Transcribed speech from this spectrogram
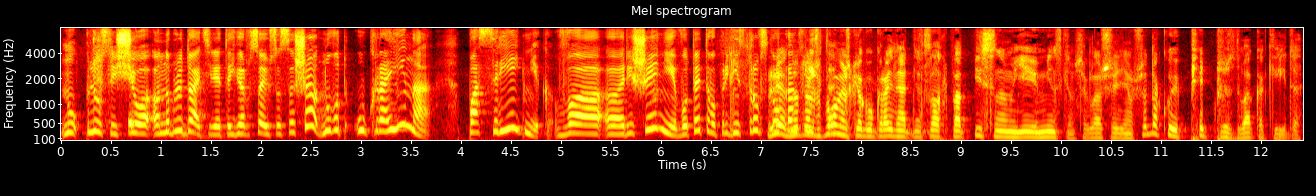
Ну, плюс еще наблюдатели, это Евросоюз и США. Ну, вот Украина посредник в э, решении вот этого приднестровского Лен, конфликта. ну ты же помнишь, как Украина отнеслась к подписанным ею Минским соглашениям. Что такое 5 плюс 2 какие-то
